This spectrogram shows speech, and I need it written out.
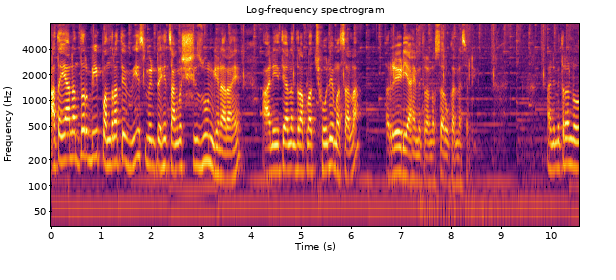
आता यानंतर मी पंधरा ते वीस मिनटं हे चांगलं शिजवून घेणार आहे. आणि त्यानंतर आपला छोले मसाला रेडी आहे मित्रांनो सर्व करण्यासाठी. आणि मित्रांनो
